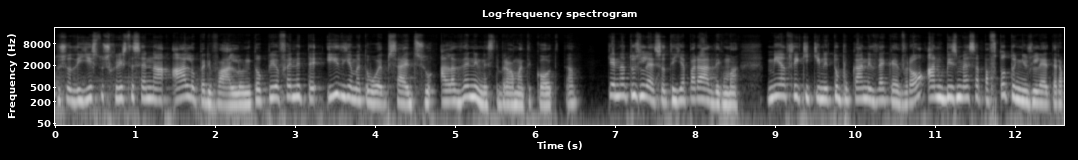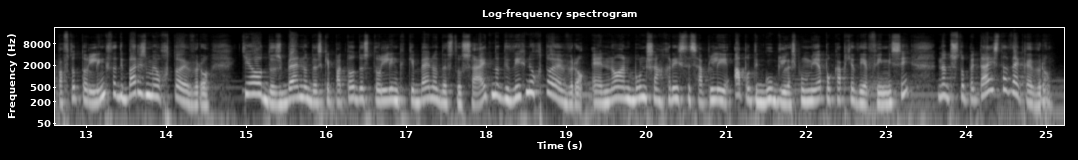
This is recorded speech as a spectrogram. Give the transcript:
Τους οδηγείς τους χρήστες σε ένα άλλο περιβάλλον, το οποίο φαίνεται ίδιο με το website σου, αλλά δεν είναι στην πραγματικότητα και να τους λες ότι για παράδειγμα μία θήκη κινητού που κάνει 10 ευρώ αν μπεις μέσα από αυτό το newsletter, από αυτό το link θα την πάρεις με 8 ευρώ και όντως μπαίνοντας και πατώντας το link και μπαίνοντας στο site να τη δείχνει 8 ευρώ ενώ αν μπουν σαν χρήστες απλοί από την Google ας πούμε ή από κάποια διαφήμιση να τους το πετάει στα 10 ευρώ.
